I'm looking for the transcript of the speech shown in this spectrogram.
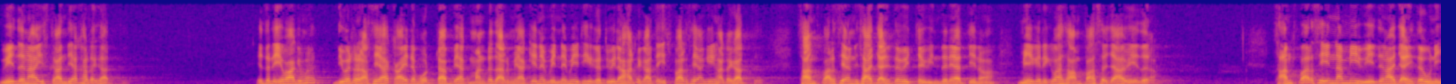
වේදනා ස්කන්ධයක් හටගත්තේ. එතකොට ඒ වගේම දිවට රසයක්, කායට පොට්ටබ්බයක්, මනට ධර්මයක් කියන මෙන්න මේ ටික එකතු වෙලා හටගත්ත ස්පර්ශයන්ගෙන් හටගත්ත. සංස්පර්ශයන් නිසා ජනිත වෙච්ච වින්දනයක් තියෙනවා. මේකට කියවා සංපස්සජා වේදනා. සංස්පර්ශයෙන් නම් මේ වේදනා ජනිත වුණි.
